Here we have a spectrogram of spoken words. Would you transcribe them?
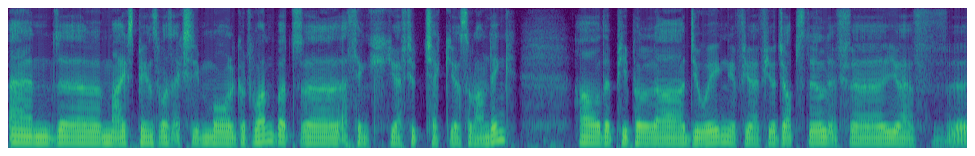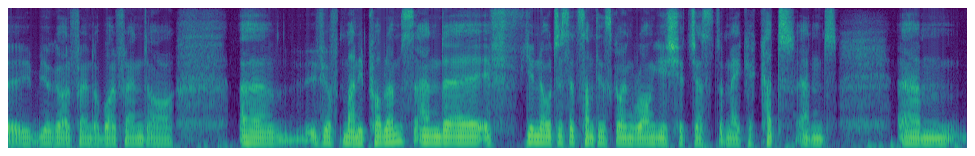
And uh, my experience was actually more a good one, but uh, I think you have to check your surrounding, how the people are doing, if you have your job still, if uh, you have uh, your girlfriend or boyfriend, or uh, if you have money problems, and uh, if you notice that something's going wrong, you should just make a cut and um,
